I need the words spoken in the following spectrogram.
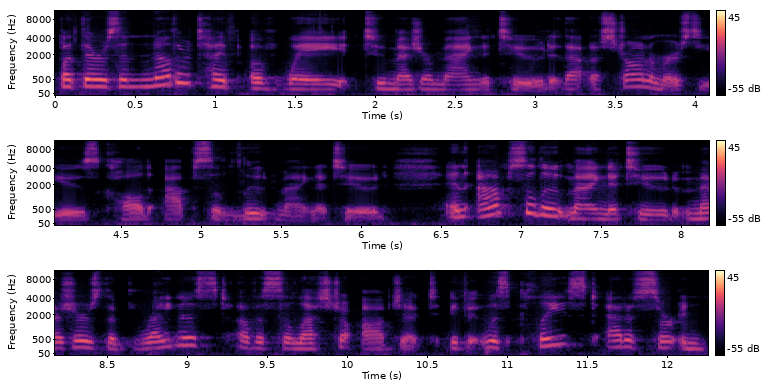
But there's another type of way to measure magnitude that astronomers use called absolute magnitude. An absolute magnitude measures the brightness of a celestial object if it was placed at a certain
